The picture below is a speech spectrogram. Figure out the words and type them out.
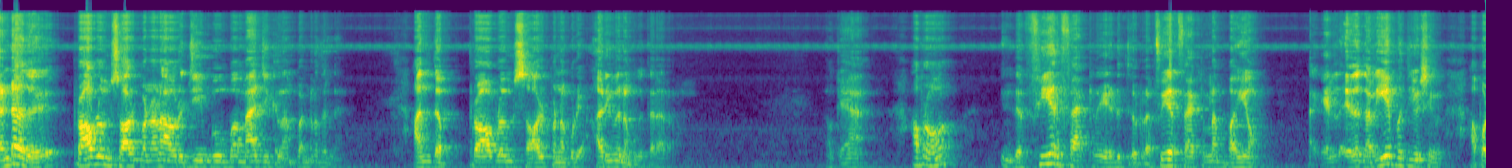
ரெண்டாவது ப்ராப்ளம் சால்வ் பண்ணனா அவர் ஜீம் பூம்பா மேஜிக்கெல்லாம் பண்ணுறதில்ல அந்த ப்ராப்ளம் சால்வ் பண்ணக்கூடிய அறிவு நமக்கு தராரு. ஓகே அப்புறம் இந்த ஃபியர் ஃபேக்டரை எடுத்து விடுற ஃபியர் ஃபேக்டர்னால் பயம். எல்லாம் இதை நிறைய பற்றி விஷயங்கள். அப்போ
